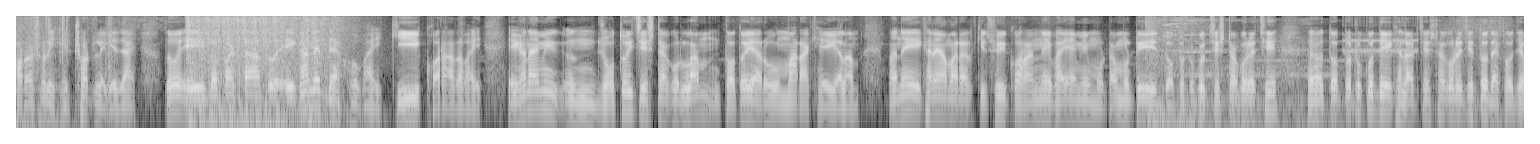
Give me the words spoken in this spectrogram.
সরাসরি হেডশট লেগে যায়। তো এই ব্যাপারটা তো এখানে দেখো ভাই কি করার ভাই। এখানে আমি যতই চেষ্টা করলাম ততই আরও মারা খেয়ে গেলাম। মানে এখানে আমার আর কিছুই করার নেই ভাই আমি মোটামুটি যতটুকু চেষ্টা করেছি আহ, ততটুকু দিয়ে খেলার চেষ্টা করেছি। তো দেখো যে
